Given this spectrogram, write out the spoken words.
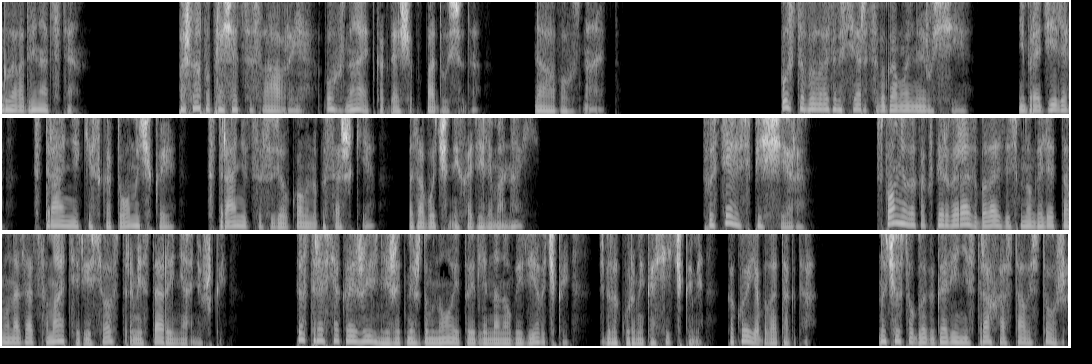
Глава 12. Пошла попрощаться с Лаврой. Бог знает, когда еще попаду сюда. Да, Бог знает. Пусто было в этом сердце богомольной Руси. Не бродили странники с котомочкой, страницы с узелком на пасашке, озабоченные ходили монахи. Спустились в пещеры. Вспомнила, как в первый раз была здесь много лет тому назад с матерью, сестрами и старой нянюшкой. Пестрая всякая жизнь лежит между мной и той длинноногой девочкой с белокурыми косичками, какой я была тогда. Но чувство благоговения и страха осталось тоже.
